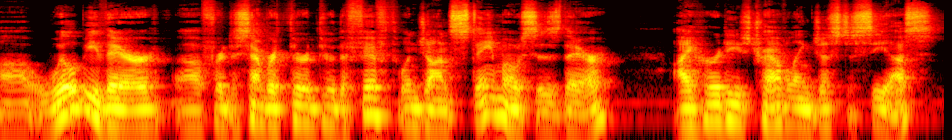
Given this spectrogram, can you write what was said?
Uh, we'll be there uh, for December 3rd through the 5th when John Stamos is there. I heard he's traveling just to see us.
